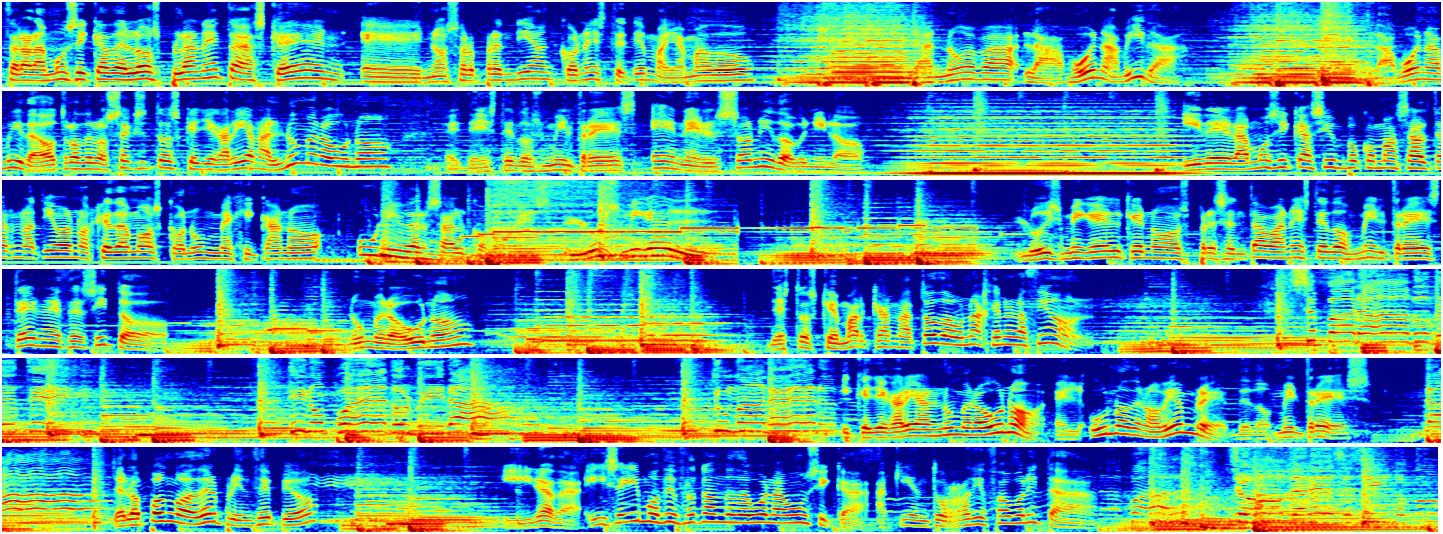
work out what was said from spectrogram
Esta la música de los planetas que eh, nos sorprendían con este tema llamado La nueva, la buena vida. La buena vida, otro de los éxitos que llegarían al número uno eh, de este 2003 en el sonido vinilo. Y de la música así un poco más alternativa nos quedamos con un mexicano universal como es Luis Miguel. Luis Miguel que nos presentaba en este 2003 Te Necesito. Número uno de estos que marcan a toda una generación. Separado de ti y no puedo olvidar tu manera. Y que llegaría al número uno el 1 de noviembre de 2003. Te lo pongo desde el principio. Y nada, y seguimos disfrutando de buena música aquí en tu radio favorita. Yo te necesito como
